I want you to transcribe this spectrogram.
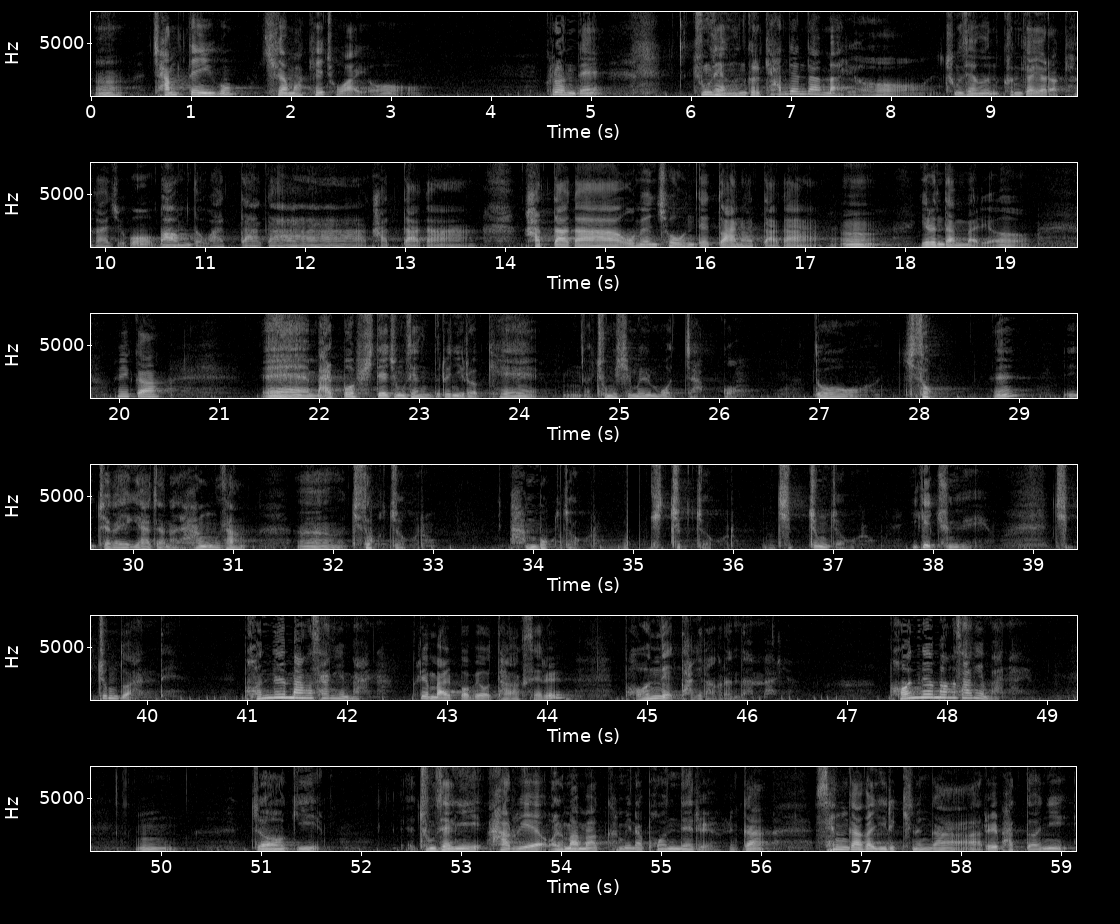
어, 장땡이고 기가 막혀 좋아요. 그런데 중생은 그렇게 안 된단 말이요. 중생은 근가 열악해가지고 마음도 왔다가 갔다가 갔다가 오면 좋은데 또 안 왔다가 응, 이런단 말이요. 그러니까 예, 말법 시대 중생들은 이렇게 음, 중심을 못 잡고 또 지속 예? 제가 얘기하잖아요. 항상 어, 지속적으로 반복적으로 규칙적으로 집중적으로 이게 중요해요. 집중도 안 돼. 번뇌망상이 많아. 그래 말법의 오타각세를 번뇌탁이라 그런단 말이야. 번뇌망상이 많아요. 음, 저기 중생이 하루에 얼마만큼이나 번뇌를 그러니까 생각을 일으키는가를 봤더니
